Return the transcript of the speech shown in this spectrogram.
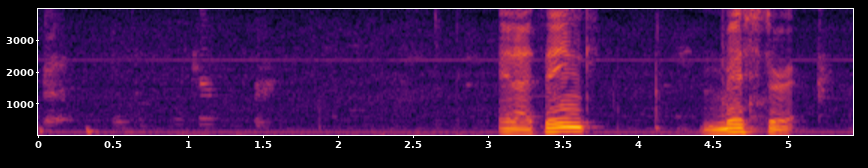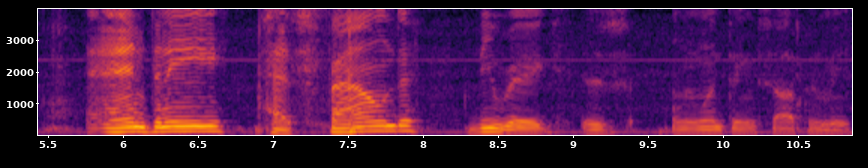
Bro, what the fuck happened to it? And I think Mr. Anthony has found the rig. There's only one thing stopping me.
